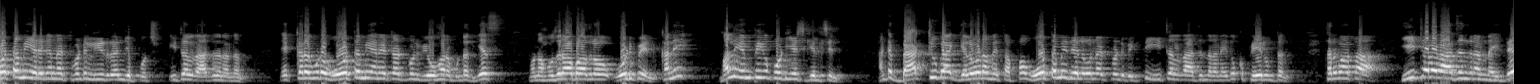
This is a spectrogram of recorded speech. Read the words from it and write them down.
ఓటమి ఎరగనటువంటి లీడర్ అని చెప్పొచ్చు ఈటల రాజేంద్ర అన్నాను ఎక్కడ కూడా ఓటమి అనేటటువంటి వ్యవహారం ఉండదు. ఎస్ మన హుజరాబాద్లో ఓడిపోయింది కానీ మళ్ళీ ఎంపీగా పోటీ చేసి గెలిచింది అంటే బ్యాక్ టు బ్యాక్ గెలవడమే తప్ప ఓటమి గెలవనటువంటి వ్యక్తి ఈటల రాజేంద్ర అనేది ఒక పేరు ఉంటుంది తర్వాత ఈటల రాజేంద్ర అయితే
